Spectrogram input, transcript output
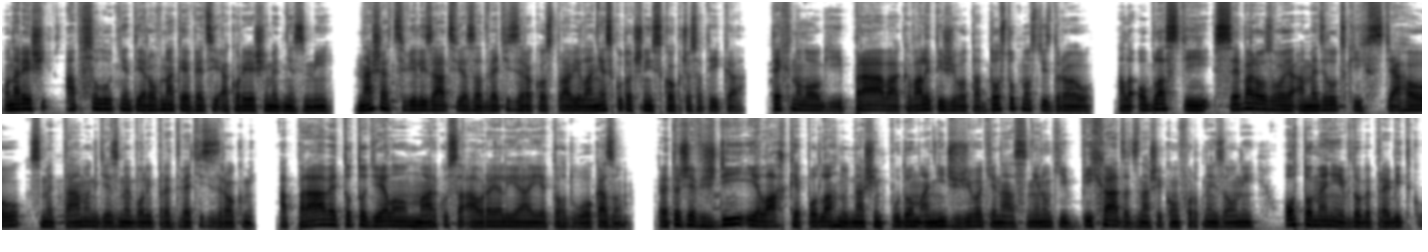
ona rieši absolútne tie rovnaké veci, ako riešime dnes my. Naša civilizácia za 2000 rokov spravila neskutočný skok, čo sa týka technológií, práva, kvality života, dostupnosti zdrojov, ale oblasti sebarozvoja a medziludských vzťahov sme tam, kde sme boli pred 2000 rokmi. A práve toto dielo Markusa Aurelia je toho dôkazom. Pretože vždy je ľahké podľahnúť našim pudom a nič v živote nás nenúti vychádzať z našej komfortnej zóny, o to menej v dobe prebytku.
